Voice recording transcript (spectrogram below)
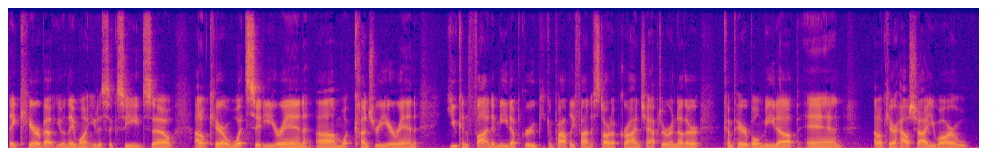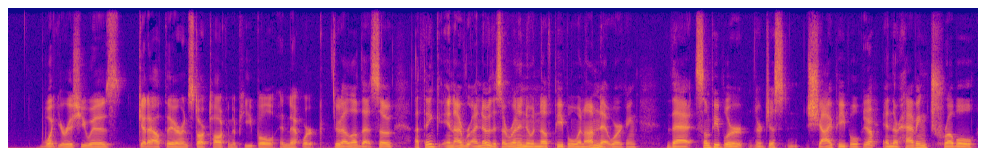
they care about you and they want you to succeed. So I don't care what city you're in, um, what country you're in. You can find a meetup group. You can probably find a startup grind chapter or another comparable meetup. And I don't care how shy you are, what your issue is. Get out there and start talking to people and network. Dude, I love that. So I think, and I, I know this, I run into enough people when I'm networking that some people are they're just shy people Yep. and they're having trouble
